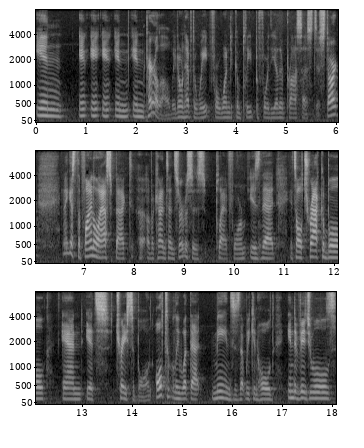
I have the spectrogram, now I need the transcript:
in in, in, in, in parallel. We don't have to wait for one to complete before the other process to start. And I guess the final aspect uh, of a content services platform is that it's all trackable and it's traceable. And ultimately, what that means is that we can hold individuals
